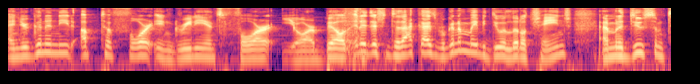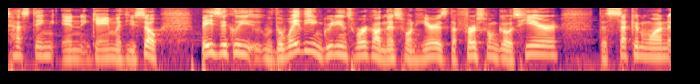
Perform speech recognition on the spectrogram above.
and you're going to need up to four ingredients for your build. In addition to that, guys, we're going to maybe do a little change, and I'm going to do some testing in game with you. So basically, the way the ingredients work on this one here is the first one goes here, the second one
